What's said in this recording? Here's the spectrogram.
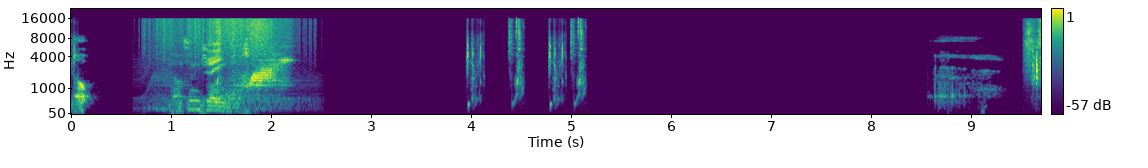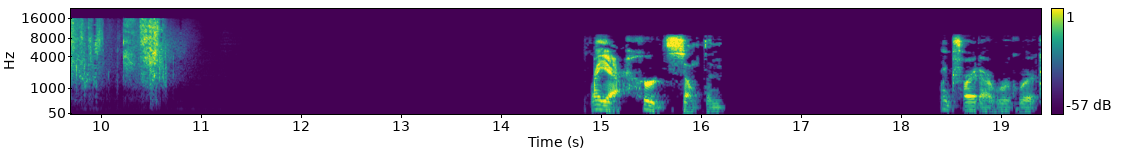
Nope. Nothing changes. Oh yeah, I heard something. Let me try it out real quick.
